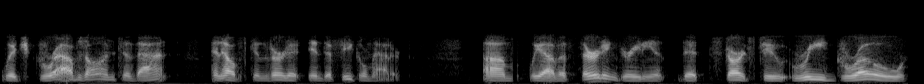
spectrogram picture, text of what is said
which grabs onto that and helps convert it into fecal matter. Um, we have a third ingredient that starts to regrow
